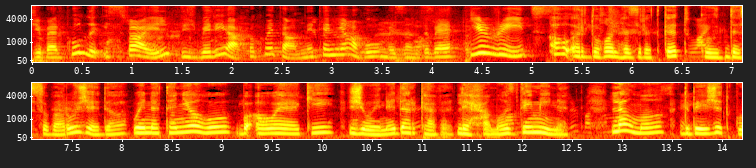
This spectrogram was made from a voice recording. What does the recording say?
jiberkullu İsrail dijberiya hükmeta Netanyahu mezindibe. You read. Au Erdoğan hazret ket ku و دە سوبارۆژێدا وێ نەتەنیاهۆ بە ئەوەیەکی ji wênê derkevin lê Hemas demînin. Lewma dibêjit ku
